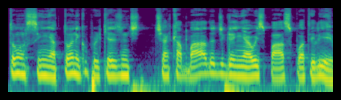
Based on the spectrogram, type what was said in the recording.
tão assim, atônico, porque a gente tinha acabado de ganhar o espaço pro ateliê.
